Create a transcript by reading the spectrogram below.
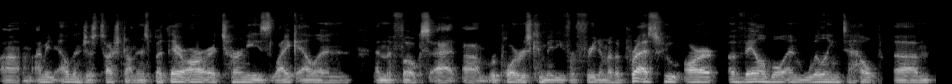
um, I mean, Ellen just touched on this, but there are attorneys like Ellen and the folks at um, Reporters Committee for Freedom of the Press who are available and willing to help, um,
